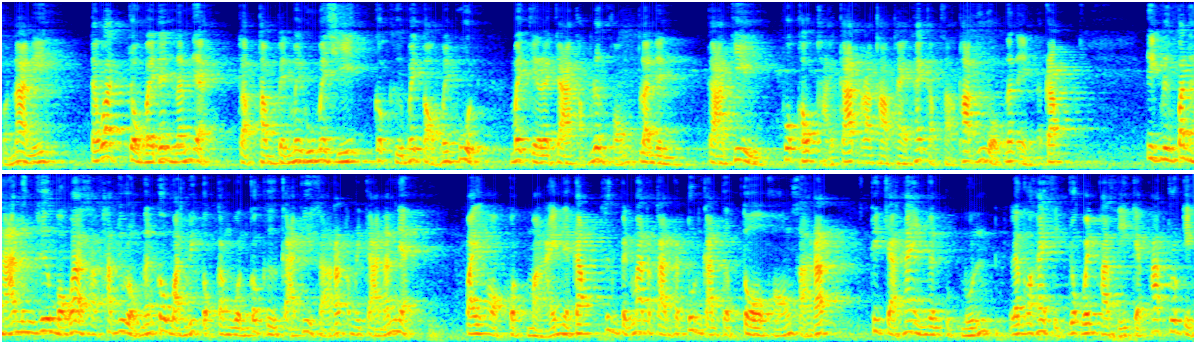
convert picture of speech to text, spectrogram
ก่อนหน้านี้ แต่ว่าโจไบเดนนั้นเนี่ยกลับทำเป็นไม่รู้ไม่ชี้ก็คือไม่ตอบไม่พูด ไม่เจรจากับเรื่องของประเด็นการที่พวกเขาขายก๊าซราคาแพงให้กับสหภาพยุโรปนั่นเองนะครับ อีกหนึ่งปัญหาหนึ่งซึ่งบอกว่าสหภาพยุโรปนั้นก็หวั่นวิตกกังวลก็คือการที่สหรัฐอเมริกานั้นเนี่ยไปออกกฎหมายเนี่ยครับซึ่งเป็นมาตรการกระตุ้นการเติบโตของสหรัฐที่จะให้เงินอุดหนุน แล้วก็ให้สิทธิยกเว้นภาษีแก่ภาคธุรกิจ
